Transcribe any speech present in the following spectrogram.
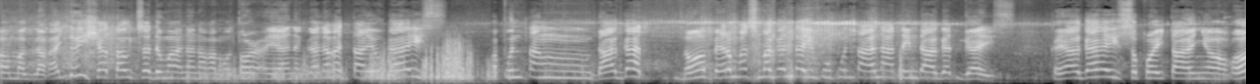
Maglakad. Doy, shoutout sa dumaan na nakamotor. Ayan, naglalakad tayo guys. Papuntang dagat. No? Pero mas maganda yung pupuntahan natin dagat guys. Kaya guys, supportahan nyo ako.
